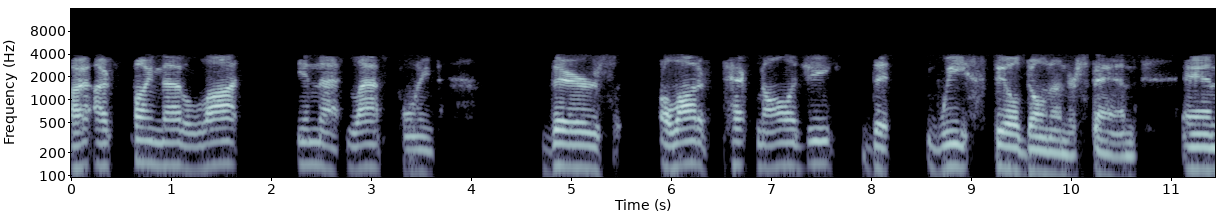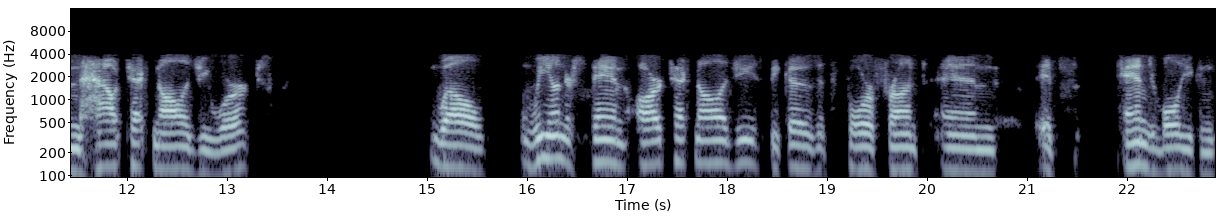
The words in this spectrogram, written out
I, I find that a lot in that last point. There's a lot of technology that we still don't understand and how technology works. Well, we understand our technologies because it's forefront and it's tangible. You can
